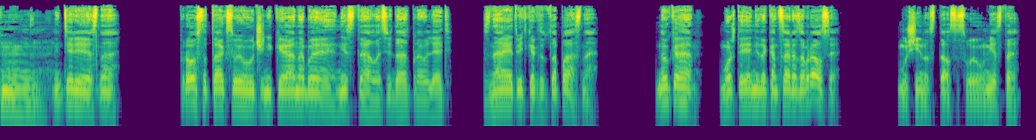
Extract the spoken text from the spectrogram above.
Хм, интересно. Просто так своего ученика она бы не стала сюда отправлять. Знает ведь, как тут опасно. Ну-ка, может, я не до конца разобрался?» Мужчина встал со своего места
